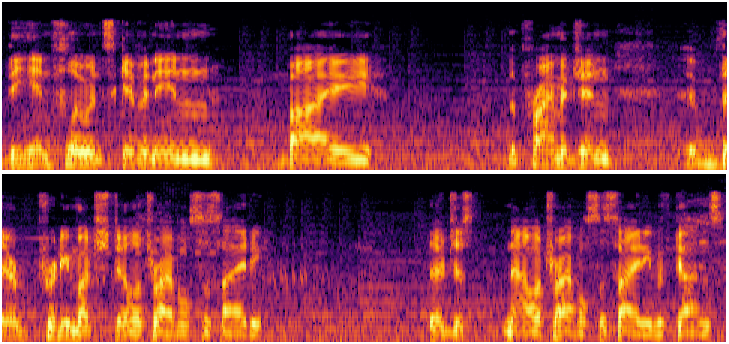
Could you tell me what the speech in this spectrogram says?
the influence given in by the Primogen, they're pretty much still a tribal society. They're just now a tribal society with guns.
